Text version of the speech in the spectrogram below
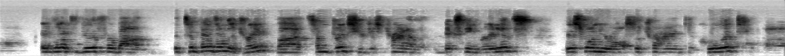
Uh, I'd like to do it for about it depends on the drink, but some drinks you're just trying to mix the ingredients. This one you're also trying to cool it um,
